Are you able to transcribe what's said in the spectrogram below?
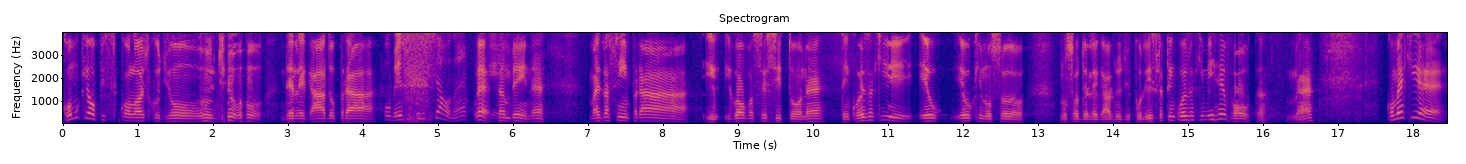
Como que é o psicológico de um, de um delegado para... O mesmo policial, né? É, Porque... É, também, né? Mas assim, para... Igual você citou, né? Tem coisa que eu, eu que não sou, não sou delegado de polícia, tem coisa que me revolta, né? Como é que é,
